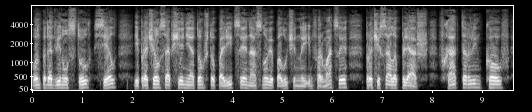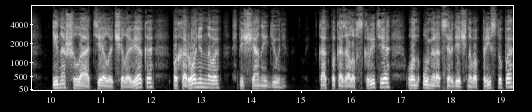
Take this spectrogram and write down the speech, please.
Он пододвинул стул, сел и прочел сообщение о том, что полиция на основе полученной информации прочесала пляж в Хаттерлинг-Коув и нашла тело человека, похороненного в песчаной дюне. Как показало вскрытие, он умер от сердечного приступа,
